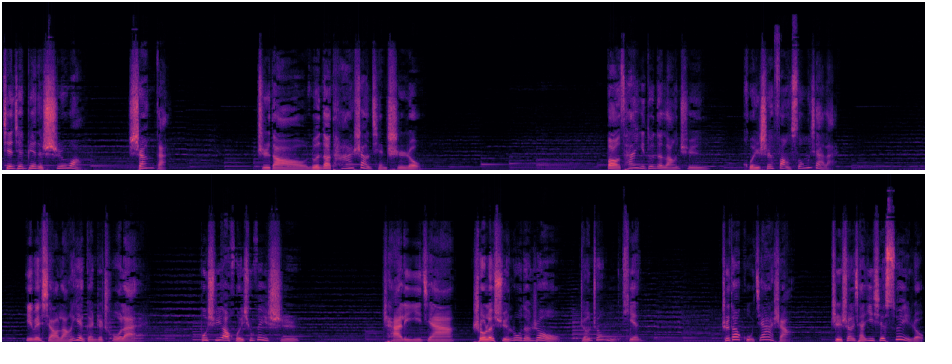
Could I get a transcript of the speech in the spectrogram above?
渐渐变得失望、伤感，直到轮到他上前吃肉。饱餐一顿的狼群浑身放松下来，因为小狼也跟着出来，不需要回去喂食。查理一家。守了驯鹿的肉整整五天，直到骨架上只剩下一些碎肉，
